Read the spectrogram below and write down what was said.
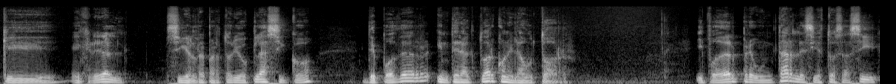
que en general sigue el repertorio clásico de poder interactuar con el autor y poder preguntarle si esto es así?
